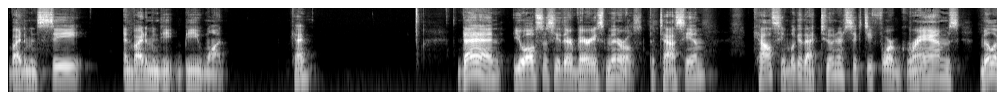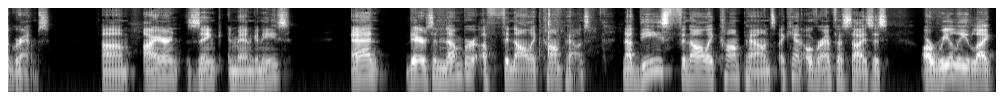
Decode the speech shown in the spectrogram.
vitamin C, and vitamin D, B1. Okay. Then you also see there are various minerals, potassium, calcium. Look at that, 264 grams, milligrams, um, iron, zinc, and manganese. And there's a number of phenolic compounds. Now, these phenolic compounds, I can't overemphasize this, are really like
